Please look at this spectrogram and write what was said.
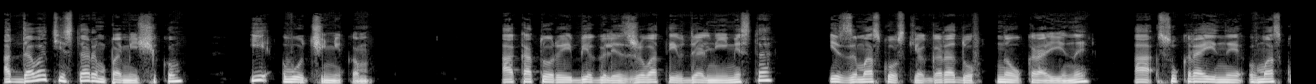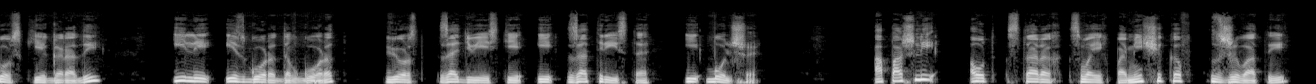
отдавать и старым помещикам, и вотчинникам, а которые бегали с животы в дальние места из-за московских городов на Украины, а с Украины в московские города или из города в город, верст за 200 и за 300 и больше. А пошли от старых своих помещиков с животы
